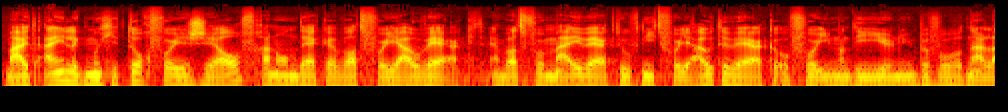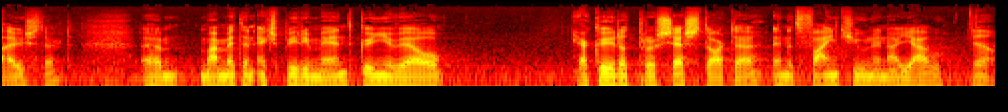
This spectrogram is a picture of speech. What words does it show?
Maar uiteindelijk moet je toch voor jezelf gaan ontdekken wat voor jou werkt. En wat voor mij werkt, hoeft niet voor jou te werken. Of voor iemand die hier nu bijvoorbeeld naar luistert. Ehm, maar met een experiment kun je wel ja, kun je dat proces starten en het fine-tunen naar jou. Ja.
